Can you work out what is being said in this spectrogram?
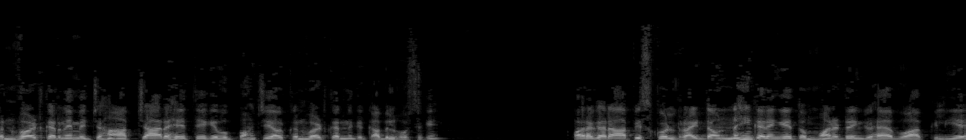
کنورٹ کرنے میں جہاں آپ چاہ رہے تھے کہ وہ پہنچے اور کنورٹ کرنے کے قابل ہو سکیں اور اگر آپ اس کو رائٹ ڈاؤن نہیں کریں گے تو مانیٹرنگ جو ہے وہ آپ کے لیے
